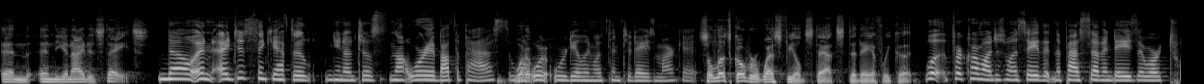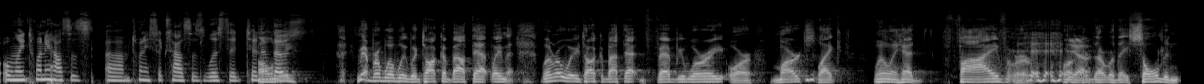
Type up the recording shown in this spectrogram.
in in the United States. No, and I just think you have to, you know, just not worry about the past, what, ab- we're, we're dealing with in today's market. So let's go over Westfield stats today, if we could. Well, for Carmel, I just want to say that in the past seven days, there were t- only 20 houses, um, 26 houses listed. 10 of Only? those. Remember when we would talk about that? Wait a minute. Remember when we would talk about that in February or March? like we only had five, or, or, Yeah. or were they sold in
